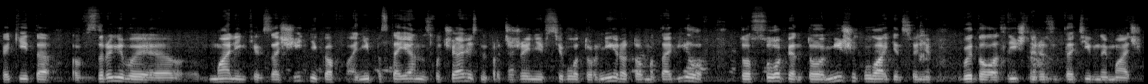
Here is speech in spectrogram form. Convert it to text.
какие-то взрывы маленьких защитников, они постоянно случались на протяжении всего турнира. То Мотовилов, то Сопин, то Миша Кулагин сегодня выдал отличный результативный матч.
